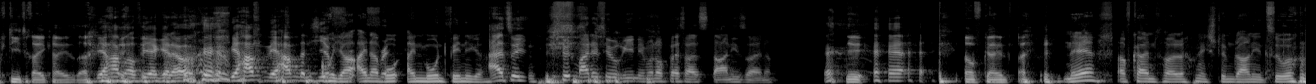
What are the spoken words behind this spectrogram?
noch die drei Kaiser. Wir haben auf ja genau. Wir haben, wir haben dann hier. Oh ja, einer Fr- wo, ein Mond weniger. Also, ich, ich finde meine Theorien immer noch besser als Dani seine. Nee, auf keinen Fall. Nee, auf keinen Fall. Ich stimme Dani zu.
